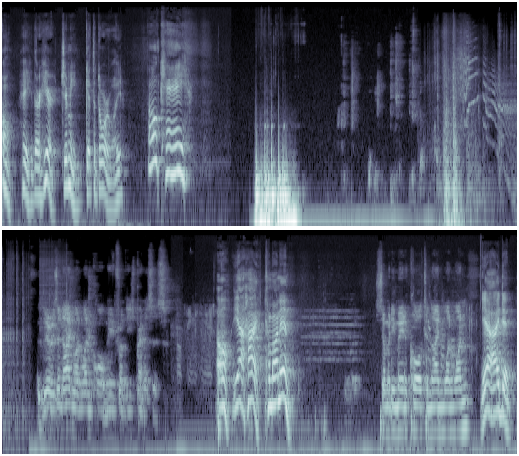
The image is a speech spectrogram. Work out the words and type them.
Oh, hey, they're here. Jimmy, get the door, will you? Okay. There is a 911 call made from these premises. Oh, yeah, hi. Come on in. Somebody made a call to 911. Yeah, I did.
